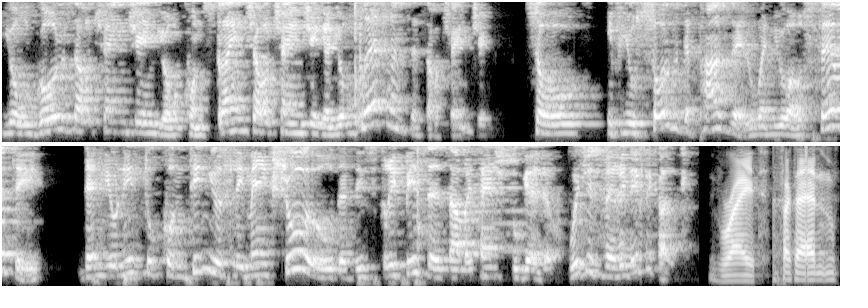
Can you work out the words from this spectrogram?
your goals are changing your constraints are changing and your preferences are changing. So if you solve the puzzle when you are 30, then you need to continuously make sure that these three pieces are attached together, which is very difficult. Right. In fact, I hadn't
